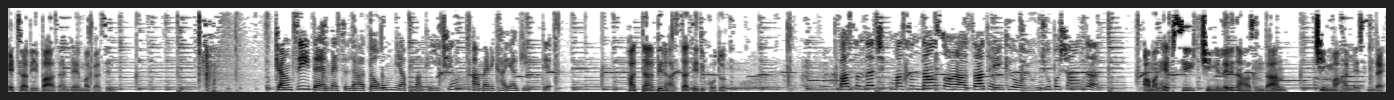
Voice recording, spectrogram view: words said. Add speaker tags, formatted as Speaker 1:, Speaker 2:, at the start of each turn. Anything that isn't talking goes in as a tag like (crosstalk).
Speaker 1: E tabi bazen de magazin.
Speaker 2: Zhang Zi de mesela doğum yapmak için Amerika'ya gitti.
Speaker 1: Hatta biraz da dedikodu.
Speaker 3: Basında çıkmasından sonra zaten iki oyuncu boşandı.
Speaker 1: Ama hepsi Çinlilerin ağzından Çin mahallesinde.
